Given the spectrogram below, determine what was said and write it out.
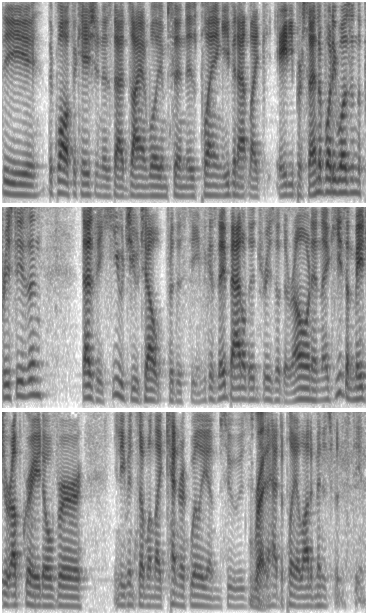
the the qualification is that Zion Williamson is playing even at like 80% of what he was in the preseason, that is a huge, huge help for this team because they battled injuries of their own, and like he's a major upgrade over even someone like Kenrich Williams, who's right. had to play a lot of minutes for this team.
